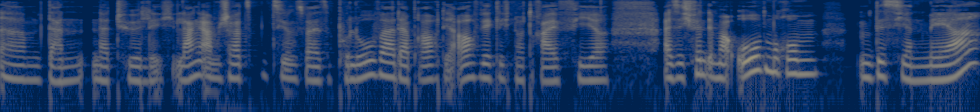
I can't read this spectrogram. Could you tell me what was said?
Ähm, dann natürlich Langarm-Shirts bzw. Pullover, da braucht ihr auch wirklich nur drei, vier. Also ich finde immer obenrum ein bisschen mehr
